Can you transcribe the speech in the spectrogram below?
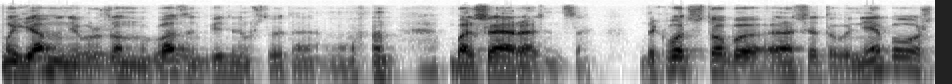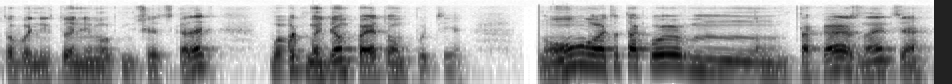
мы явно невооруженным глазом видим, что это э, большая разница. Так вот, чтобы значит, этого не было, чтобы никто не мог ничего сказать, вот мы идем по этому пути. Ну, это такое, такая, знаете,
